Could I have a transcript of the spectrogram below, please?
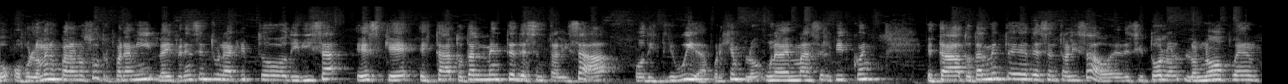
o, por lo menos para nosotros, para mí, la diferencia entre una criptodivisa es que está totalmente descentralizada o distribuida. Por ejemplo, una vez más el Bitcoin está totalmente descentralizado, es decir, todos los, nodos pueden,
